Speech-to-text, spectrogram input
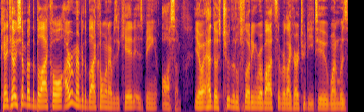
Can I tell you something about The Black Hole? I remember The Black Hole when I was a kid as being awesome. You know, it had those two little floating robots that were like R2D2. One was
